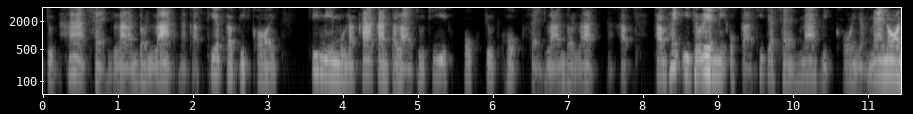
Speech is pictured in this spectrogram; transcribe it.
2.5 แสนล้านดอลลาร์นะครับ เทียบกับ Bitcoin ที่มีมูลค่าการตลาดอยู่ที่ 6.6 แสนล้านดอลลาร์นะครับ ทำให้อีเทเรียมมีโอกาสที่จะแซงหน้าบิตคอยอย่างแน่นอน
